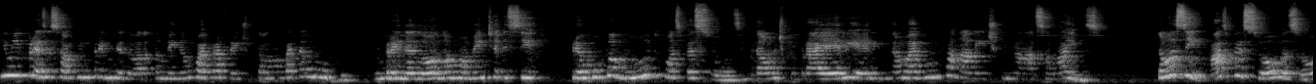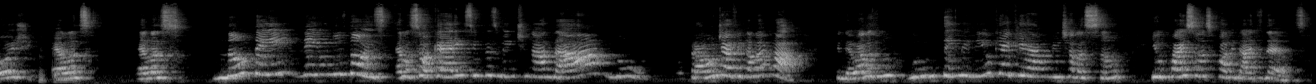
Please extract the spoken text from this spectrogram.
e uma empresa só com o empreendedor ela também não vai para frente, porque ela não vai ter lucro. O empreendedor, normalmente, ele se preocupa muito com as pessoas. Então, tipo, para ele, ele não é muito analítico em relação a isso. Então, assim, as pessoas hoje, elas, elas não têm nenhum dos dois. Elas só querem simplesmente nadar para onde a vida levar. Entendeu? Elas não, não entendem nem o que é que realmente elas são e quais são as qualidades delas.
